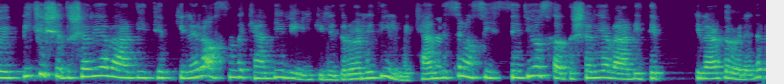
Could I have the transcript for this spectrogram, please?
e, bir kişi dışarıya verdiği tepkileri aslında kendiyle ilgilidir, öyle değil mi? Kendisi nasıl hissediyorsa dışarıya verdiği tepkiler de öyledir.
